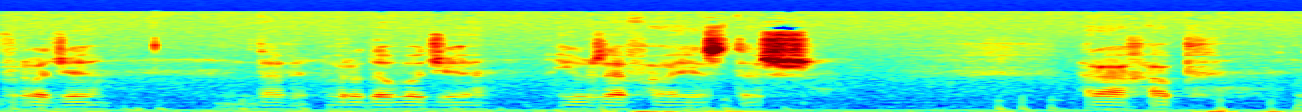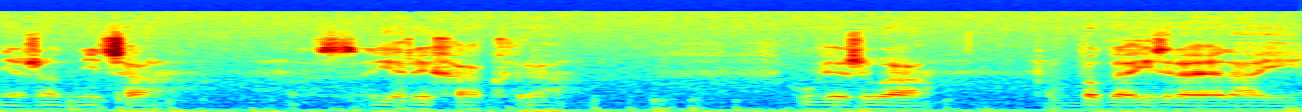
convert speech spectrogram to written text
W rodzie, w rodowodzie Józefa jest też Rahab, nierządnica z Jericha, która uwierzyła w Boga Izraela i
